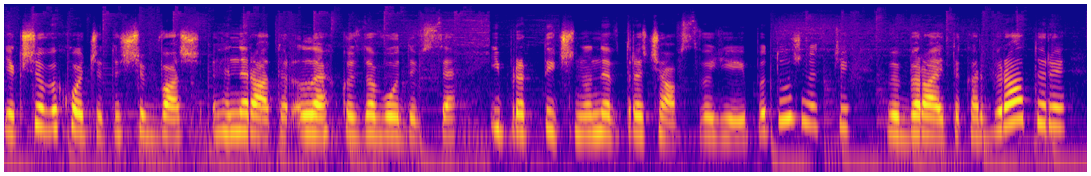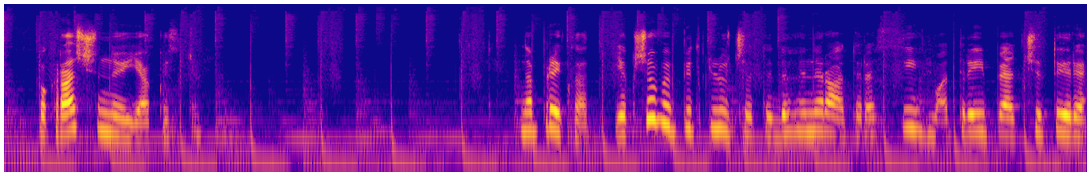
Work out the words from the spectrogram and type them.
Якщо ви хочете, щоб ваш генератор легко заводився і практично не втрачав своєї потужності, вибирайте карбюратори покращеної якості. Наприклад, якщо ви підключите до генератора Sigma 3,5-4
